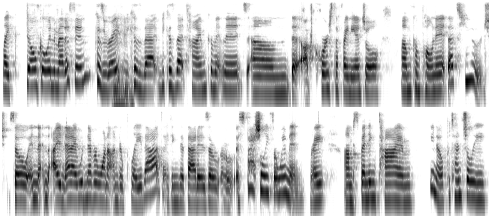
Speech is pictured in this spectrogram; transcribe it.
like don't go into medicine because right mm-hmm. because that because that time commitment um that of course the financial um, component that's huge. So and, and i and i would never want to underplay that. I think that that is a, a especially for women right? Um spending time you know potentially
